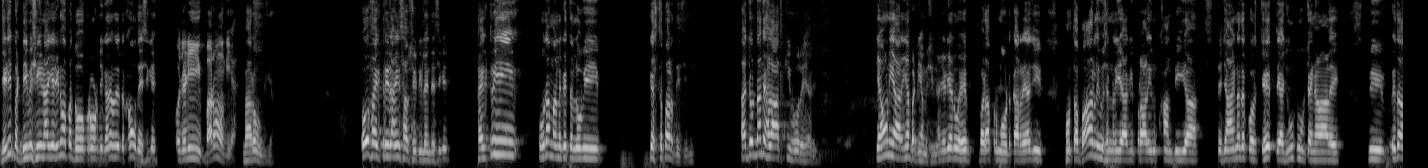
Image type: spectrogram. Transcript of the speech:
ਜਿਹੜੀ ਵੱਡੀ ਮਸ਼ੀਨ ਆਈ ਹੈ ਜਿਹਨੂੰ ਆਪਾਂ 2 ਕਰੋੜ ਦੀ ਕਹਿੰਦੇ ਹੁੰਦੇ ਦਿਖਾਉਂਦੇ ਸੀਗੇ। ਉਹ ਜਿਹੜੀ ਬਾਹਰੋਂ ਆਉਂਦੀ ਆ। ਬਾਹਰੋਂ ਆਉਂਦੀ ਆ। ਉਹ ਫੈਕਟਰੀ ਰਾਹੀਂ ਸਬਸਿਡੀ ਲੈਂਦੇ ਸੀਗੇ। ਫੈਕਟਰੀ ਉਹਦਾ ਮੰਨ ਕੇ ਚੱਲੋ ਵੀ ਕਿਸ਼ਤ ਭਰਦੀ ਸੀਗੀ। ਅੱਜ ਉਹਨਾਂ ਦੇ ਹਾਲਾਤ ਕੀ ਹੋ ਰਹੇ ਹੈਗੇ? ਕਿਉਂ ਨਹੀਂ ਆ ਰਹੀਆਂ ਵੱਡੀਆਂ ਮਸ਼ੀਨਾਂ? ਜਿਹੜੀਆਂ ਨੂੰ ਇਹ ਬੜਾ ਪ੍ਰਮੋਟ ਕਰ ਰਿਹਾ ਜੀ। ਹੁਣ ਤਾਂ ਬਾਹਰਲੀ ਮਸ਼ੀਨਰੀ ਆ ਗਈ ਪਰਾਲੀ ਨੂੰ ਖਾਂਦੀ ਆ। ਤੇ ਜਾਂ ਇਹਨਾਂ ਦੇ ਕੁਝ ਚਹੇਤੇ ਆ YouTube ਚੈਨਲ ਵਾਲੇ। ਵੀ ਇਹ ਤਾਂ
